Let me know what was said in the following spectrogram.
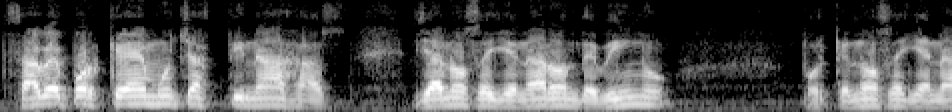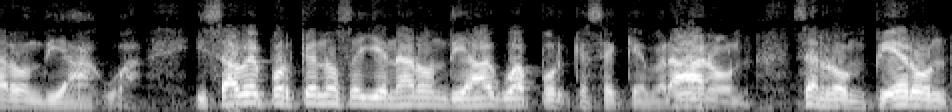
¿Sabe por qué muchas tinajas ya no se llenaron de vino? Porque no se llenaron de agua. ¿Y sabe por qué no se llenaron de agua? Porque se quebraron, se rompieron,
